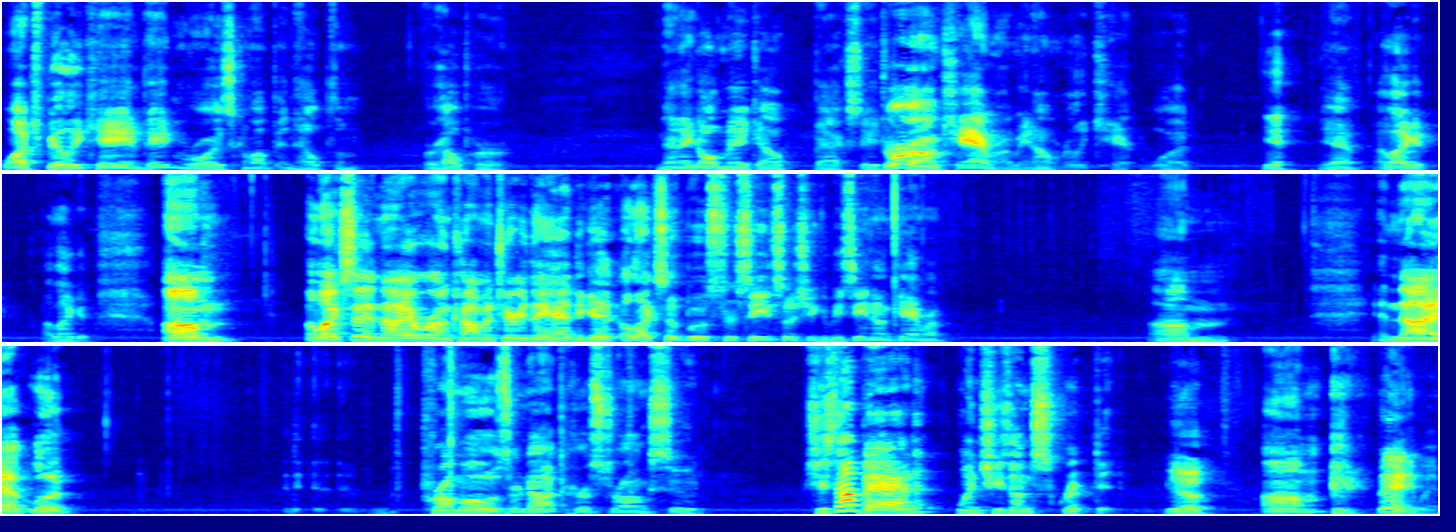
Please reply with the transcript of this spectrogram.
Watch Billie Kay and Peyton Royce come up and help them. Or help her. And then they go make out backstage. Or on camera. I mean, I don't really care what. Yeah. Yeah, I like it. I like it. Um, Alexa and Nia were on commentary. They had to get Alexa a booster seat so she could be seen on camera. Um, and Nia, look, promos are not her strong suit. She's not bad when she's unscripted. Yeah. Um, but anyway,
